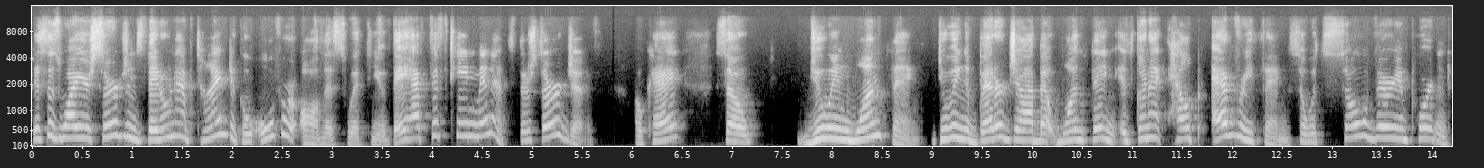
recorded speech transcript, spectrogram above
This is why your surgeons, they don't have time to go over all this with you. They have 15 minutes. They're surgeons. Okay. So doing one thing, doing a better job at one thing is going to help everything. So it's so very important.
